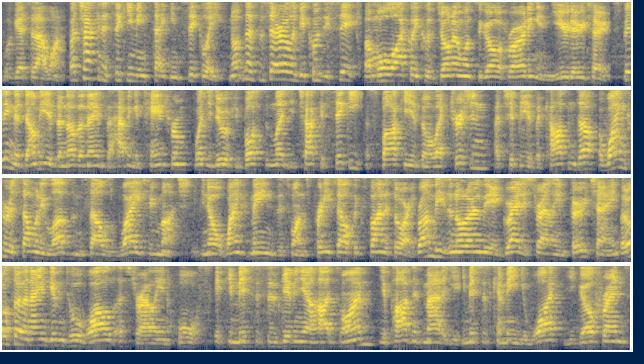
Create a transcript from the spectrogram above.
We'll get to that one. But chucking a sickie means taking sick leave. Not necessarily because you're sick, but more likely because Jono wants to go off-roading and you do too. Spitting the dummy is another name for having a tantrum. What you do if your boss didn't let you chuck a sickie. A sparky is an electrician. A chippy is a carpenter. A wanker is someone who loves themselves way too much. If you know what wank means, this one's pretty self-explanatory. Brumbies are not only a great Australian food chain, but also the name given to a wild Australian horse. If your missus is giving you a hard time, your partner's mad at you. Your missus can mean your wife, your girlfriend,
